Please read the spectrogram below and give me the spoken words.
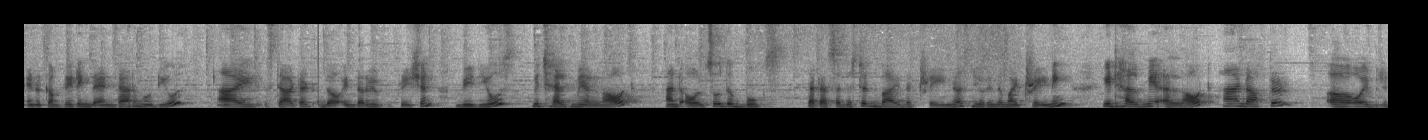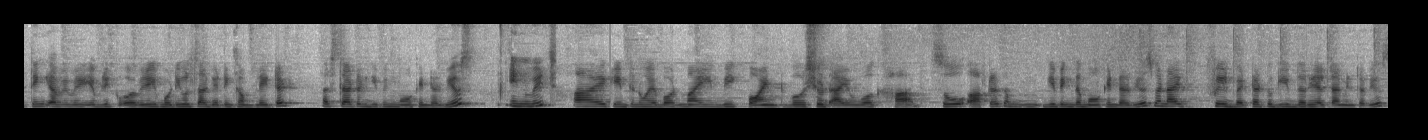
in completing the entire module, I started the interview preparation videos which helped me a lot and also the books that are suggested by the trainers during the, my training. It helped me a lot and after uh, everything, every, every, every modules are getting completed, I started giving mock interviews in which I came to know about my weak point, where should I work hard. So after giving the mock interviews, when I feel better to give the real-time interviews,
